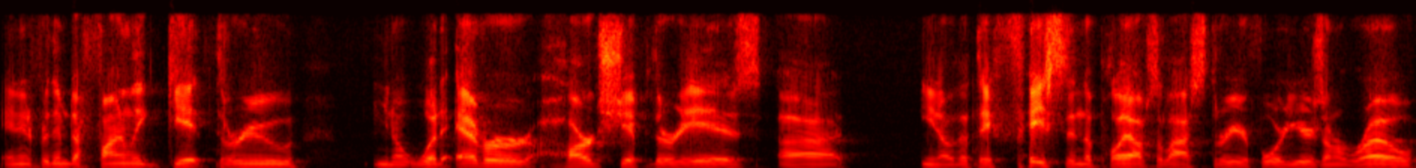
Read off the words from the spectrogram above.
and then for them to finally get through you know whatever hardship there is uh, you know that they faced in the playoffs the last three or four years in a row.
